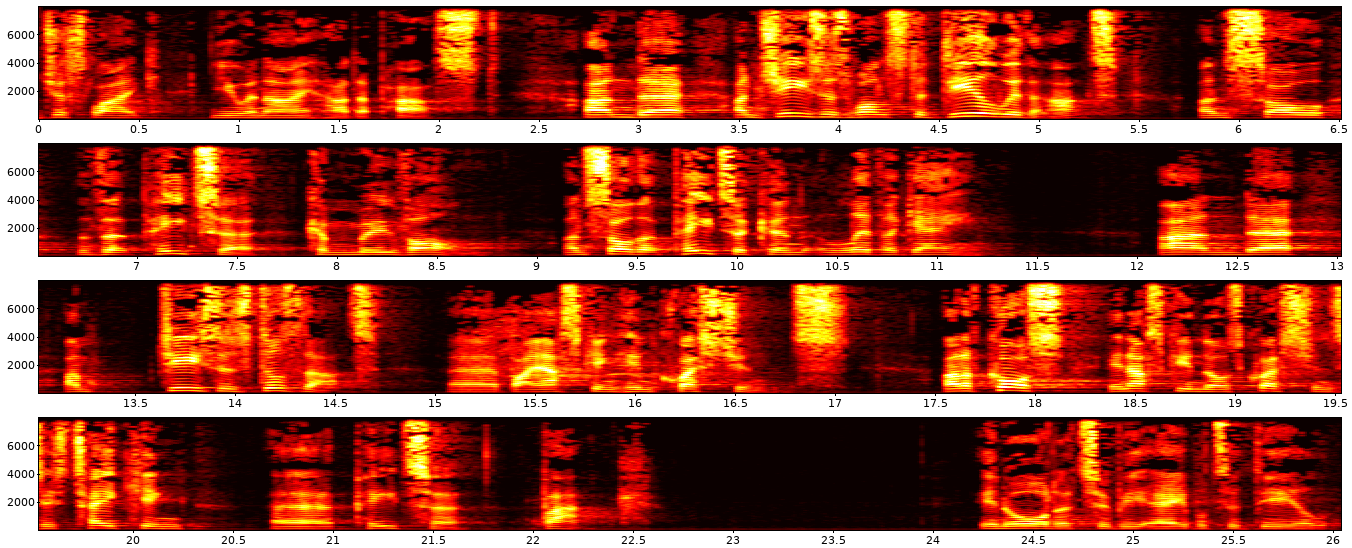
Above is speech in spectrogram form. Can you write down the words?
just like you and I had a past. And, and Jesus wants to deal with that and so that Peter can move on, and so that Peter can live again. And, uh, and Jesus does that uh, by asking him questions. And of course, in asking those questions, he's taking uh, Peter back in order to be able to deal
